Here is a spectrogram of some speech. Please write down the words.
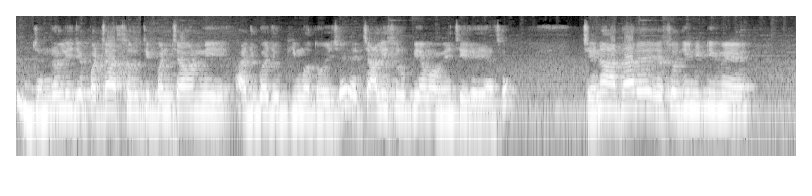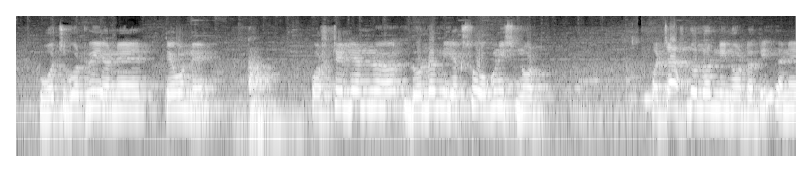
જનરલી જે પચાસથી પંચાવનની આજુબાજુ કિંમત હોય છે, એ ચાલીસ રૂપિયામાં વેચી રહ્યા છે. જેના આધારે એસઓજીની ટીમે વોચ ગોઠવી અને તેઓને ઓસ્ટ્રેલિયન ડોલરની એકસો ઓગણીસ નોટ, પચાસ ડોલરની નોટ હતી અને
